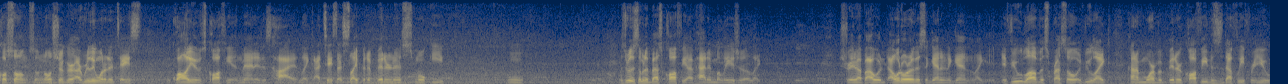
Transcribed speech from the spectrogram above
kosong, so no sugar. I really wanted to taste the quality of this coffee, and man, it is high. Like I taste that slight bit of bitterness, smoky. Mm. It's really some of the best coffee I've had in Malaysia. Like straight up, I would I would order this again and again. Like if you love espresso, if you like kind of more of a bitter coffee, this is definitely for you.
